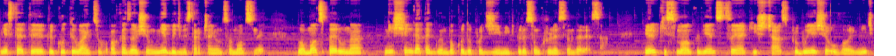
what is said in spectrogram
Niestety wykuty łańcuch okazał się nie być wystarczająco mocny, bo moc Peruna nie sięga tak głęboko do podziemi, które są królestwem Welesa. Wielki smok więc co jakiś czas próbuje się uwolnić,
